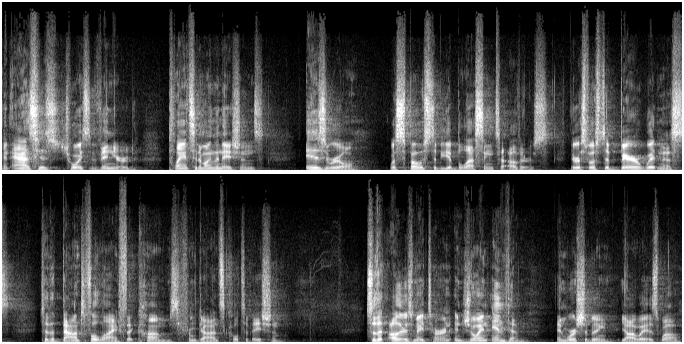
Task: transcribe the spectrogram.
And as his choice vineyard planted among the nations, Israel was supposed to be a blessing to others. They were supposed to bear witness to the bountiful life that comes from God's cultivation, so that others may turn and join in them in worshiping Yahweh as well.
